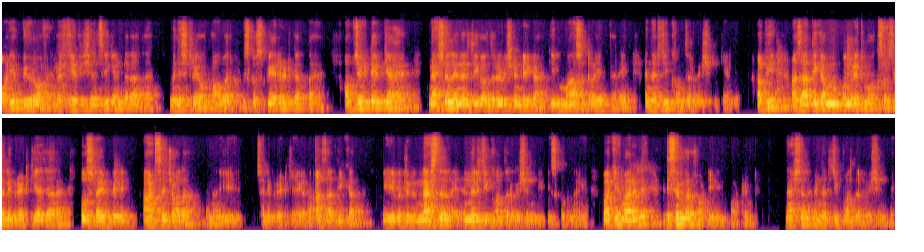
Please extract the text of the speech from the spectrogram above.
और ये ब्यूरो ऑफ़ एनर्जी एफिशिएंसी के अंडर आता है। मिनिस्ट्री ऑफ़ पावर इसको स्पेयर हेड करता है। ऑब्जेक्टिव क्या है? नेशनल एनर्जी कंजर्वेशन डे का कि मास ड्राइव करें एनर्जी कंजर्वेशन के लिए। अभी आज़ादी का अमृत महोत्सव सेलिब्रेट किया जा रहा है तो उस टाइप पे आठ से चौदह है ना, ये सेलिब्रेट किया गया था आज़ादी का। ये मतलब नेशनल एनर्जी कंजर्वेशन वीक इसको बनाएँगे बाकी हमारे लिए December fourteen important national energy conservation day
